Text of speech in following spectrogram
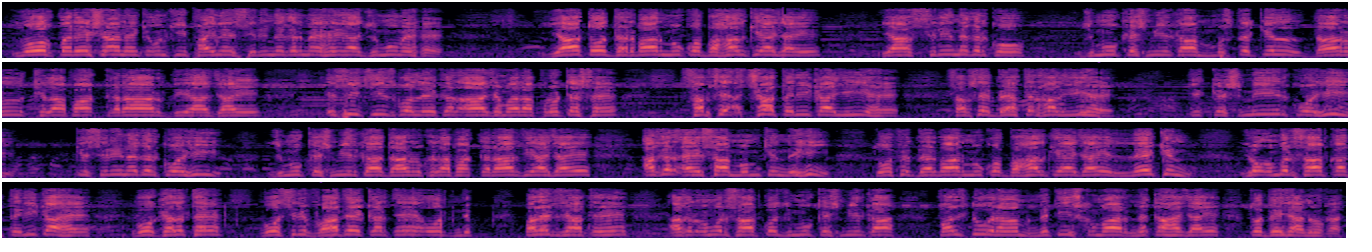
लोग परेशान हैं कि उनकी फाइलें श्रीनगर में हैं या जम्मू में है। या तो दरबार मुँह को बहाल किया जाए या श्रीनगर को जम्मू कश्मीर का मुस्तकिल दारुल खिलाफा करार दिया जाए। इसी चीज़ को लेकर आज हमारा प्रोटेस्ट है। सबसे अच्छा तरीका यही है, सबसे बेहतर हाल यही है कि कश्मीर को ही, कि श्रीनगर को ही जम्मू कश्मीर का दारुल खिलाफा करार दिया जाए। अगर ऐसा मुमकिन नहीं तो फिर दरबार मुँह को बहाल किया जाए। लेकिन जो उमर साहब का तरीका है, वो गलत है। वो सिर्फ़ वादे करते हैं और पलट जाते हैं। अगर उमर साहब को जम्मू कश्मीर का पलटू राम नीतीश कुमार न कहा जाए तो बेजान होगा।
